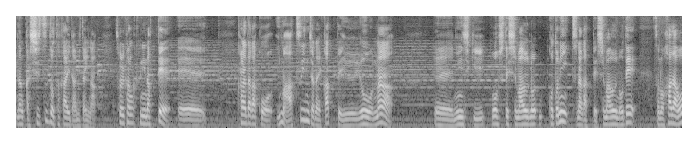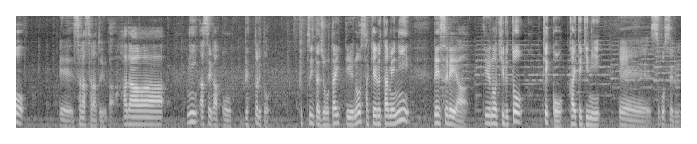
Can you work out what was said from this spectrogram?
なんか湿度高いなみたいなそういう感覚になって、えー、体がこう今暑いんじゃないかっていうような、えー、認識をしてしまうのことにつながってしまうのでその肌を、えー、サラサラというか肌に汗がこうべっとりとくっついた状態っていうのを避けるためにベースレイヤーっていうのを切ると結構快適に、えー、過ごせる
